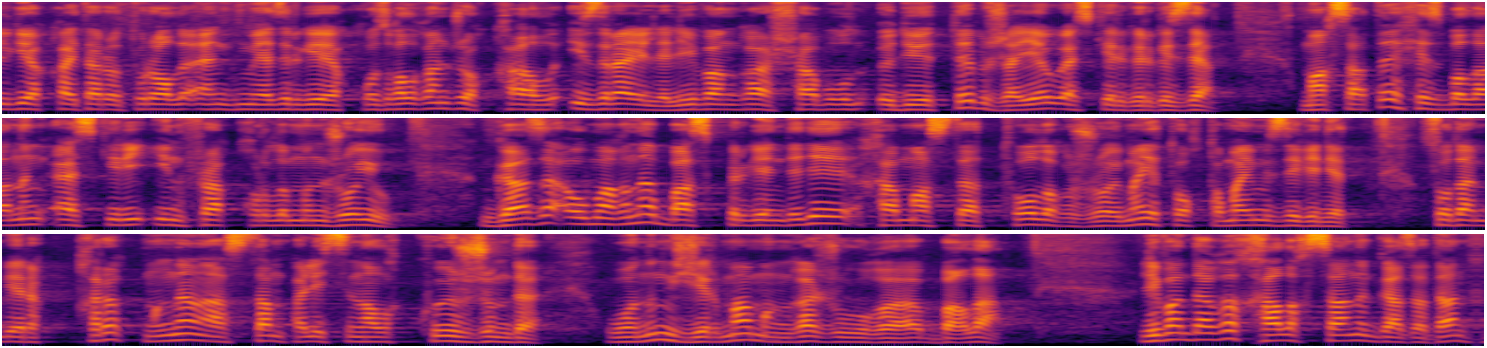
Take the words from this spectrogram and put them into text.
елге қайтару туралы әңгіме әзірге қозғалған жоқ. Ал Израиль Ливанға шабуыл үдетіп, жаяу әскер кіргізді. Мақсаты Хезбалланың әскери инфрақұрылымын жою. Газа аумағына басып кіргенде де Хамасты толық жоймай тоқтамаймыз деген еді. Содан бері 40 мыңнан астам палестиналық көз жұмды. Оның 20 мыңға жуығы бала. Ливандағы халық саны Газадан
